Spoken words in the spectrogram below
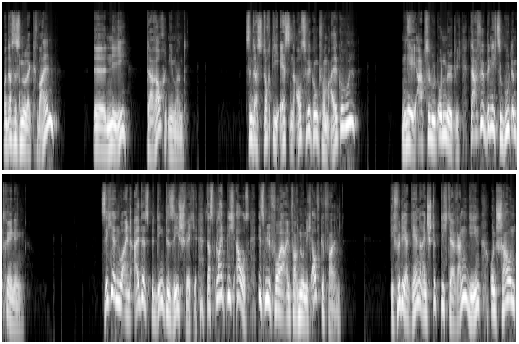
Und das ist nur der Qualm? Äh, nee, da raucht niemand. Sind das doch die ersten Auswirkungen vom Alkohol? Nee, absolut unmöglich. Dafür bin ich zu gut im Training. Sicher nur eine altersbedingte Sehschwäche. Das bleibt nicht aus. Ist mir vorher einfach nur nicht aufgefallen. Ich würde ja gerne ein Stück dichter rangehen und schauen,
